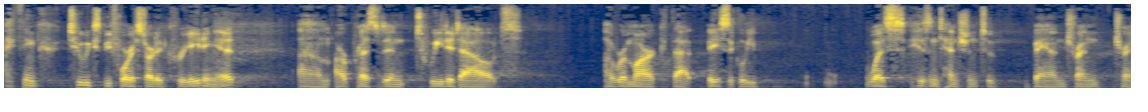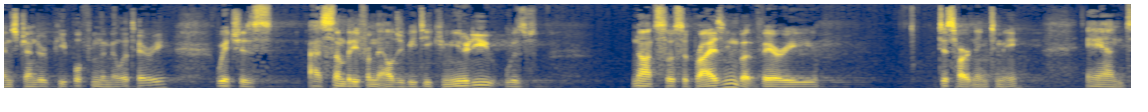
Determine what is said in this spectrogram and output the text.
I think two weeks before I started creating it, um, our president tweeted out a remark that basically was his intention to ban tran- transgendered people from the military, which is, as somebody from the LGBT community, was not so surprising, but very disheartening to me. And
